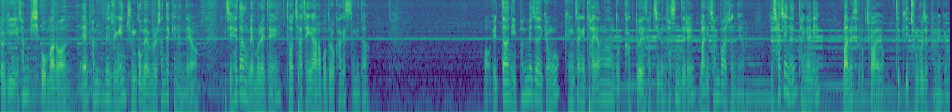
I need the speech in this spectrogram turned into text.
여기 35만 원에 판매 중인 중고 매물을 선택했는데요. 이제 해당 매물에 대해 더 자세히 알아보도록 하겠습니다. 어, 일단 이 판매자의 경우 굉장히 다양한 도- 각도에서 찍은 사진들을 많이 첨부하셨네요. 사진은 당연히 많을수록 좋아요. 특히 중고 제품의 경우.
